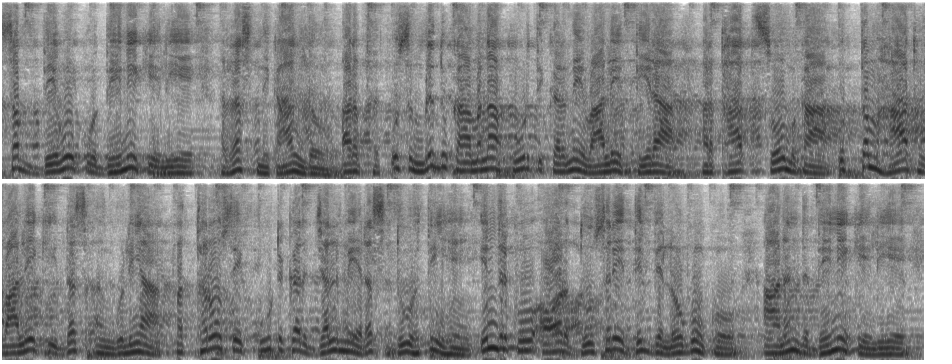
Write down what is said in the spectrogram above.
सब देवों को देने के लिए रस निकाल दो। अर्थ, उस मृदु कामना पूर्ति करने वाले तेरा, अर्थात सोम का उत्तम हाथ वाले की दस अंगुलियाँ पत्थरों से कूटकर जल में रस दूहती हैं। इंद्र को और दूसरे दिव्य लोगों को आनंद देने के लिए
